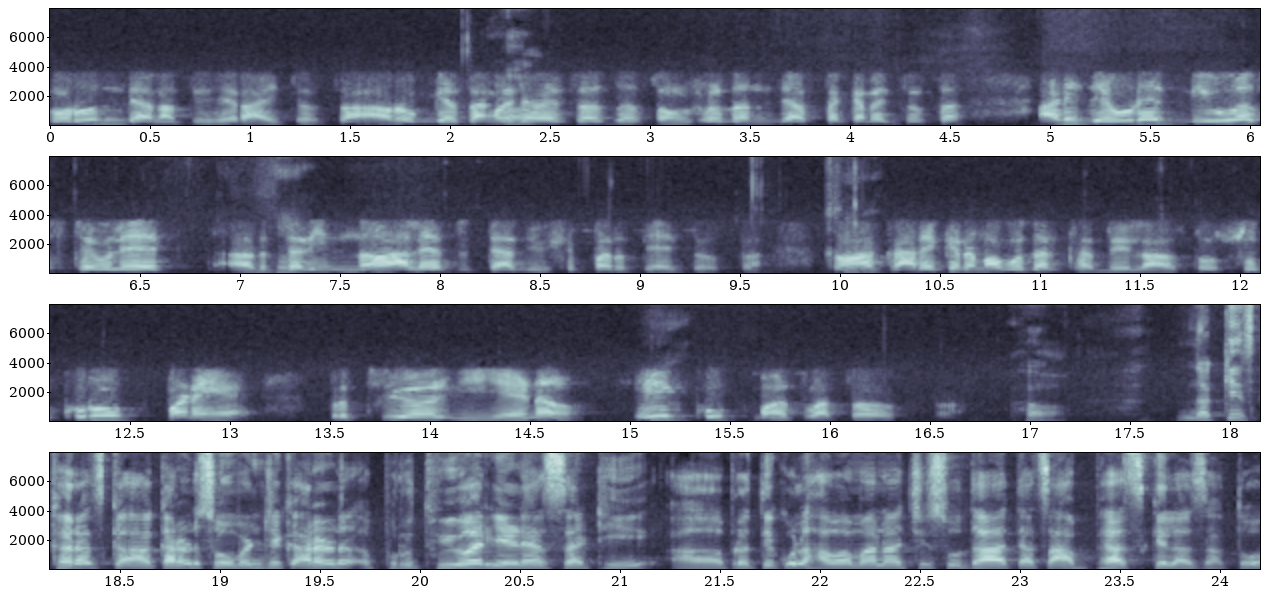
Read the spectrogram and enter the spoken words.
करून त्यांना तिथे राहायचं असतं. आरोग्य चांगलं. ठेवायचं असतं संशोधन जास्त करायचं असतं आणि जेवढे दिवस ठेवलेत अडचणी न आल्या तर त्या दिवशी परत यायचं असतं. तो हा कार्यक्रम अगोदर ठरलेला असतो. सुखरूपपणे पृथ्वीवर येणं हे खूप महत्वाचं असतं. हो. नक्कीच खरंच का कारण सोमनजी कारण पृथ्वीवर येण्यासाठी प्रतिकूल हवामानाची सुद्धा त्याचा अभ्यास केला जातो.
